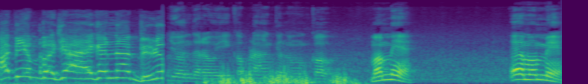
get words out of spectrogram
અભી મજા આયેગા ના ભીડો? જો અંદર આવો એ કપડા અંકલ હું કહું. મમ્મી. એ મમ્મી.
